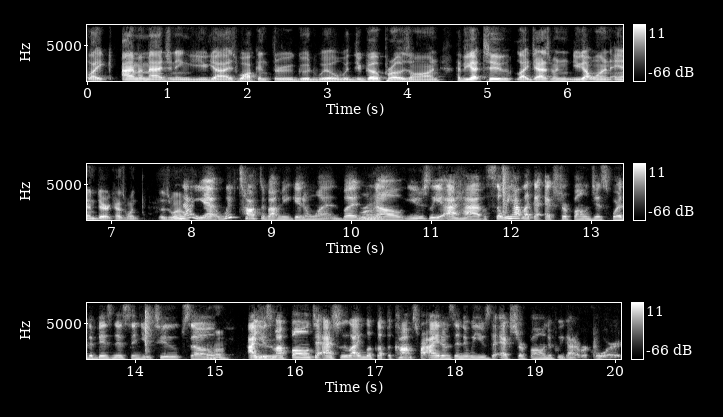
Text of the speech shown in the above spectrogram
like, I'm imagining you guys walking through Goodwill with your GoPros on. Have you got two? Like Jasmine, you got one, and Derek has one as well. Not yet. We've talked about me getting one, but Right. no, usually I have so we have like an extra phone just for the business and YouTube. So Uh-huh. I use my phone to actually like look up the comps for items and then we use the extra phone if we gotta record.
